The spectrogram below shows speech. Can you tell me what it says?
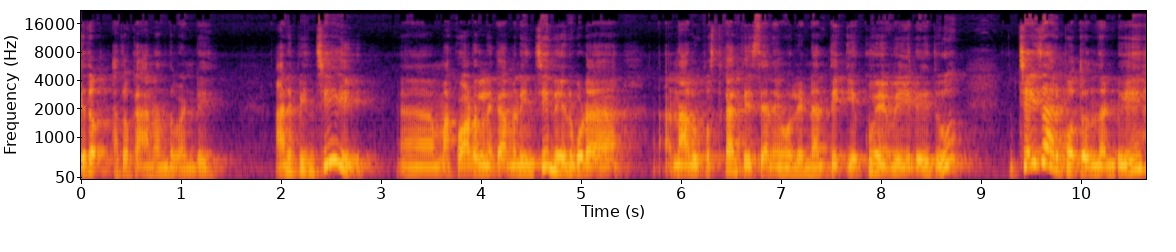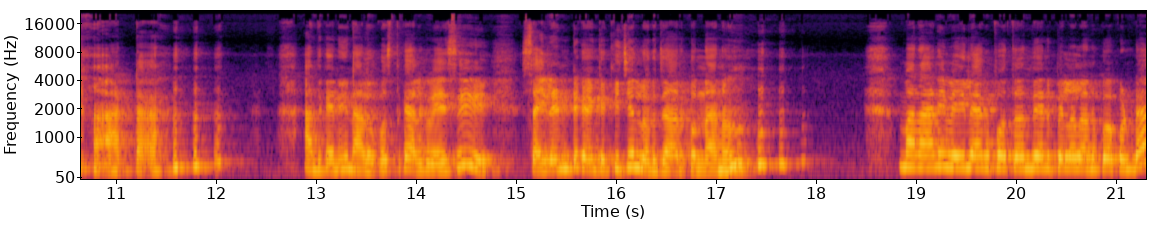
ఏదో అదొక ఆనందం అండి. అనిపించి మా కోడల్ని గమనించి నేను కూడా నాలుగు పుస్తకాలు వేసానేమోలేండి అంతే. ఎక్కువేం వేయలేదు. చేయి జారిపోతుందండి అట్ట. అందుకని నాలుగు పుస్తకాలకు వేసి సైలెంట్గా ఇంకా కిచెన్లోకి జారుకున్నాను. మా నాని వేయలేకపోతుంది అని పిల్లలు అనుకోకుండా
